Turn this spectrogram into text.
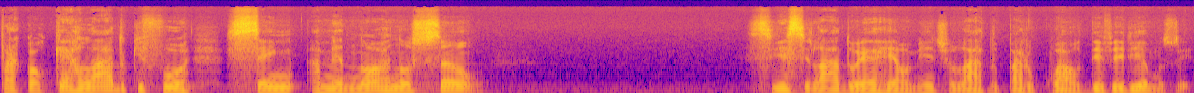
para qualquer lado que for, sem a menor noção se esse lado é realmente o lado para o qual deveríamos ir.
